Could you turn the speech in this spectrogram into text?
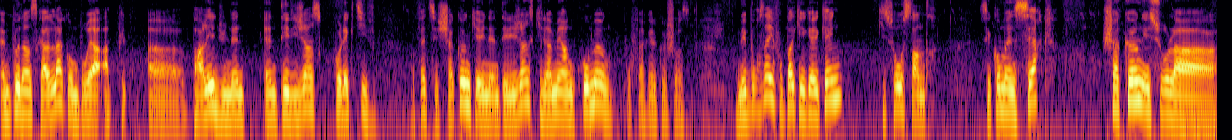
un peu dans ce cas-là qu'on pourrait euh, parler d'une intelligence collective. En fait, c'est chacun qui a une intelligence qui la met en commun pour faire quelque chose. Mais pour ça, il ne faut pas qu'il y ait quelqu'un qui soit au centre. C'est comme un cercle, chacun est sur la,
